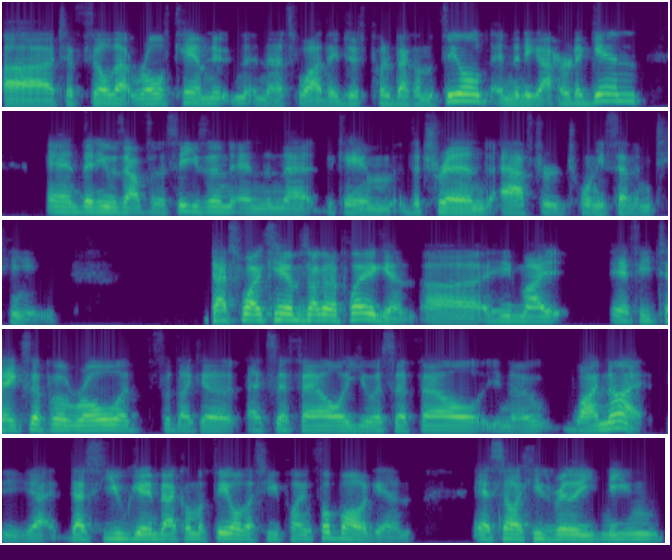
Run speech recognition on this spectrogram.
uh, to fill that role of Cam Newton, and that's why they just put him back on the field. And then he got hurt again, and then he was out for the season, and then that became the trend after 2017. That's why Cam's not going to play again. Uh, he might if he takes up a role for like a XFL, USFL, you know, why not? Got, that's you getting back on the field. That's you playing football again. And it's not like he's really needing.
